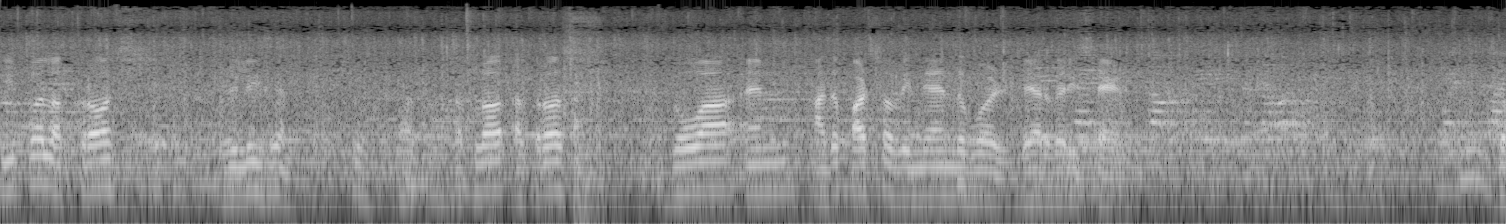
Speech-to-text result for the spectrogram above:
people across religion, across Goa and other parts of India and the world, they are very sad. The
